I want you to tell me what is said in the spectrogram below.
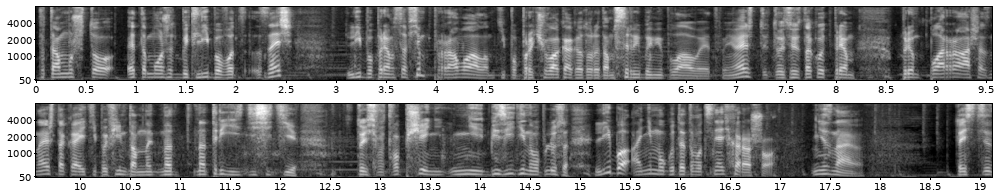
Потому что это может быть либо вот, знаешь, либо прям совсем провалом, типа про чувака, который там с рыбами плавает, понимаешь? То, есть такой прям, прям параша, знаешь, такая, типа фильм там на, на, на 3 из 10. То есть вот вообще не, не без единого плюса. Либо они могут это вот снять хорошо. Не знаю. То есть э,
